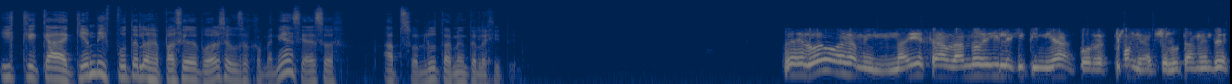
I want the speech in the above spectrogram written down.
y que cada quien dispute los espacios de poder según sus conveniencias. Eso es absolutamente legítimo. Desde luego, nadie está hablando de ilegitimidad, corresponde, absolutamente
